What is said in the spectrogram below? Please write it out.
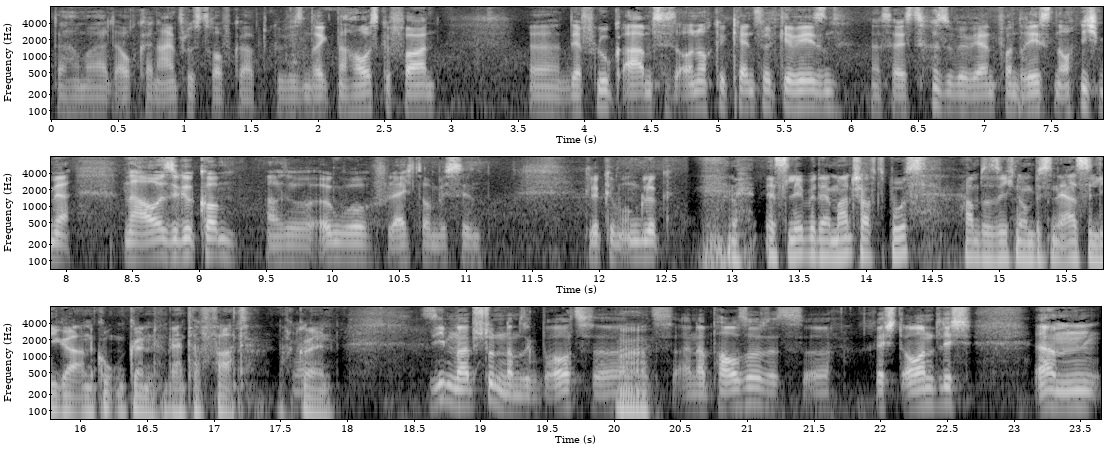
Da haben wir halt auch keinen Einfluss drauf gehabt. Wir sind direkt nach Hause gefahren. Äh, der Flug abends ist auch noch gecancelt gewesen. Das heißt, also wir wären von Dresden auch nicht mehr nach Hause gekommen. Also irgendwo vielleicht auch ein bisschen Glück im Unglück. Es lebe der Mannschaftsbus. Haben sie sich noch ein bisschen erste Liga angucken können während der Fahrt nach Köln. Ja. Siebeneinhalb Stunden haben sie gebraucht äh, ja. mit einer Pause. Das äh, recht ordentlich. Ähm,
